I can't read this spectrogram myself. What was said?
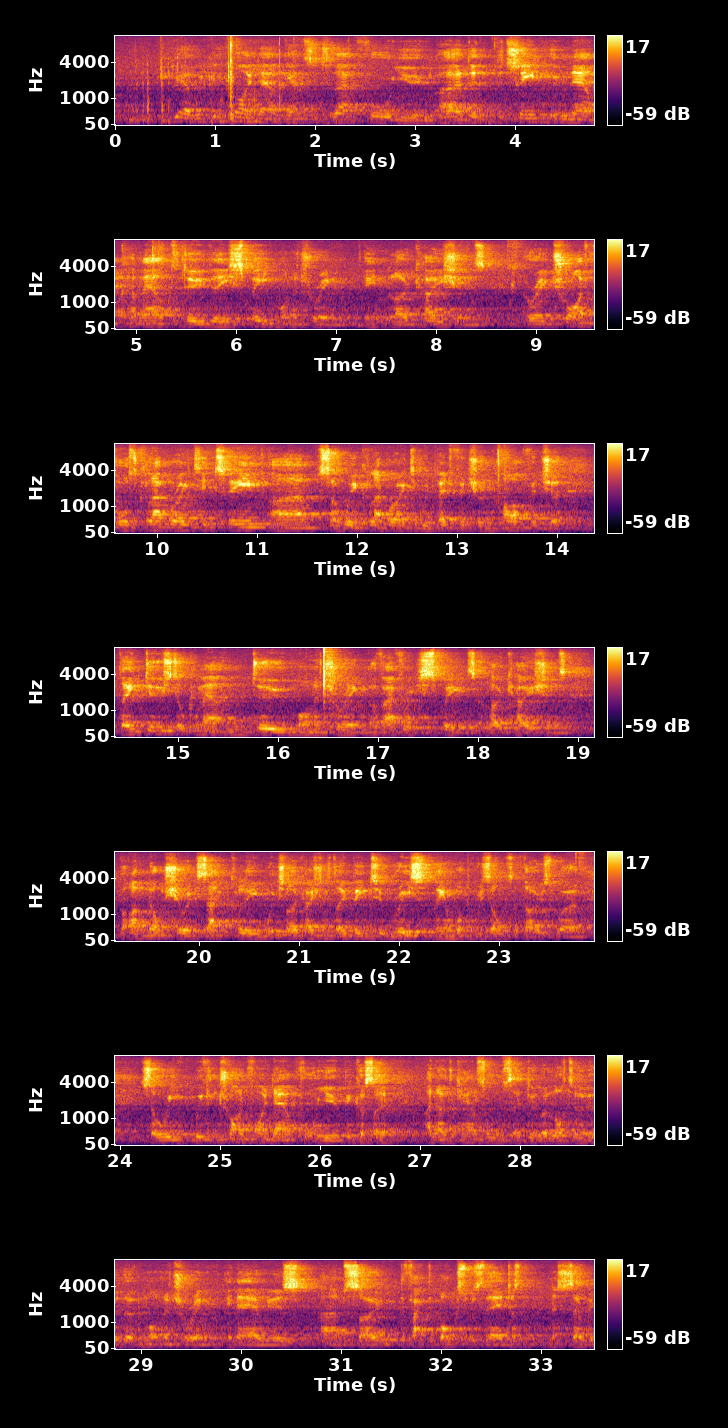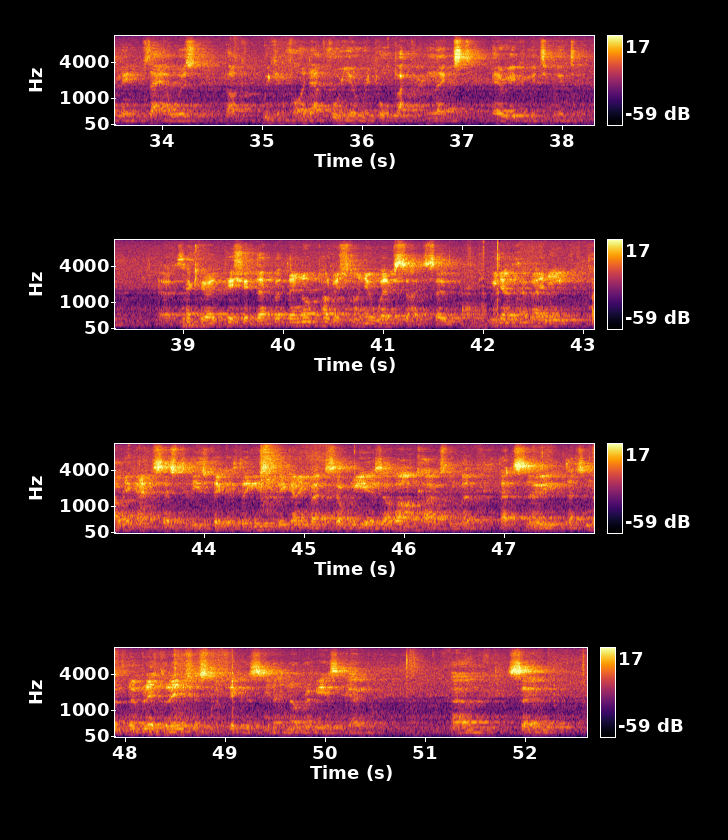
Yeah, we can find out the answer to that for you. Uh, the, the team who now come out to do the speed monitoring in locations are a Triforce collaborated team. Um, so we're collaborating with Bedfordshire and Hertfordshire. They do still come out and do monitoring of average speeds at locations, but I'm not sure exactly which locations they've been to recently and what the results of those were. So we, we can try and find out for you because I, I know the council also do a lot of monitoring in areas. Um, so the fact the box was there doesn't necessarily mean it was ours, but we can find out for you and report back at the next area committee meeting. Uh, thank you, I appreciate that, but they're not published on your website, so we don't have any public access to these figures. They used to be going back several years. I've archived them, but that's no, that's of little interest for figures, you know, a number of years ago. Um, so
